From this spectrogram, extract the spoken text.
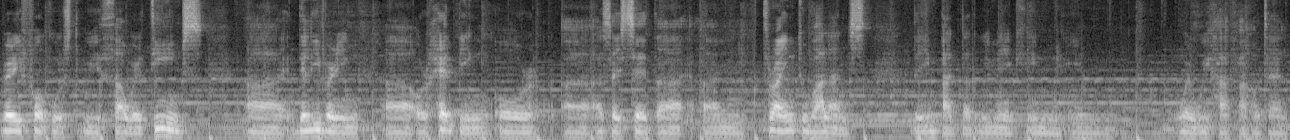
very focused with our teams uh, delivering uh, or helping or uh, as I said uh, um, trying to balance the impact that we make in, in where we have a hotel.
